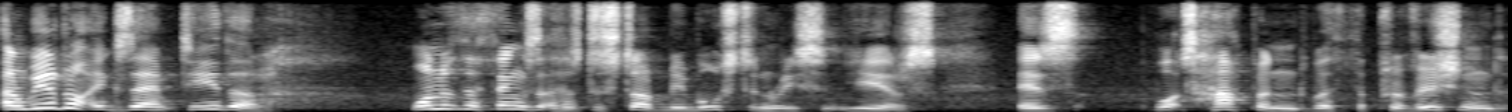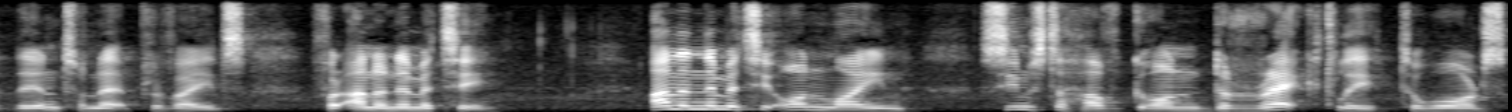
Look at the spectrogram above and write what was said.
And we're not exempt either. One of the things that has disturbed me most in recent years is what's happened with the provision that the internet provides for anonymity. Anonymity online seems to have gone directly towards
